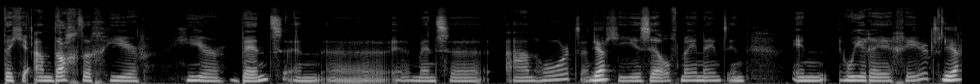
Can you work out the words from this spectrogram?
dat je aandachtig hier, hier bent en uh, mensen aanhoort. En Ja. dat je jezelf meeneemt in, in hoe je reageert. Ja.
